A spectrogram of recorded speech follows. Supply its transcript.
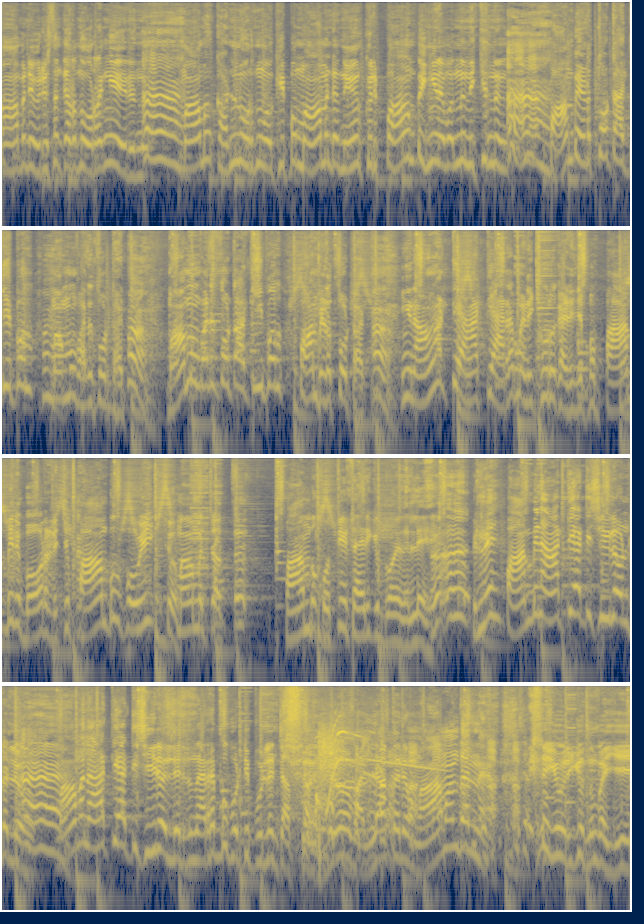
മാമനെ ഒരു ദിവസം കിടന്ന് ഉറങ്ങിയായിരുന്നു. മാമൻ കണ്ണുറന്ന് നോക്കിയപ്പോ മാമന്റെ നേർക്കൊരു പാമ്പ് ഇങ്ങനെ വന്ന് നിൽക്കുന്നു. പാമ്പ് ഇടത്തോട്ടാട്ടിയപ്പം മാമൻ വലത്തോട്ടാട്ടി മാമൻ വലത്തോട്ടാട്ടിയപ്പം പാമ്പ് ഇടത്തോട്ടാട്ടി ഇങ്ങനെ ആട്ടി ആട്ടി അരമണിക്കൂർ കഴിഞ്ഞപ്പോ പാമ്പിന് ബോറടിച്ച് പാമ്പ് പോയി മാമൻ ചത്ത്. പാമ്പ് കൊത്തിയിട്ടായിരിക്കും പോയതല്ലേ? പിന്നെ? പാമ്പിന് ആട്ടി ആട്ടി ശീലം ഉണ്ടല്ലോ മാമൻ ആട്ടി ആട്ടി ശീലം ഇല്ലായിരുന്നു നരമ്പ് പൊട്ടി പുല്ലൻ ചത്തു. അയ്യോ വല്ലാത്തൊരു മാമൻ തന്നെ. അയ്യോ എനിക്കൊന്നും വയ്യേ.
